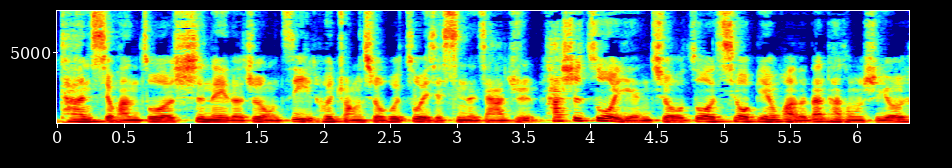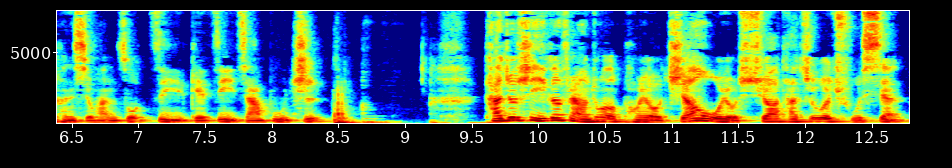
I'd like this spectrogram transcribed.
他很喜欢做室内的这种自己会装修，会做一些新的家具。他是做研究做气候变化的，但他同时又很喜欢做自己给自己家布置。他就是一个非常重要的朋友，只要我有需要，他就会出现。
